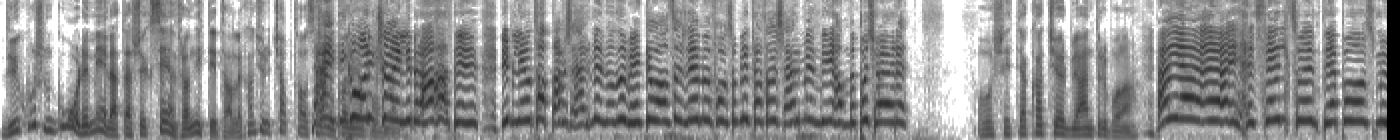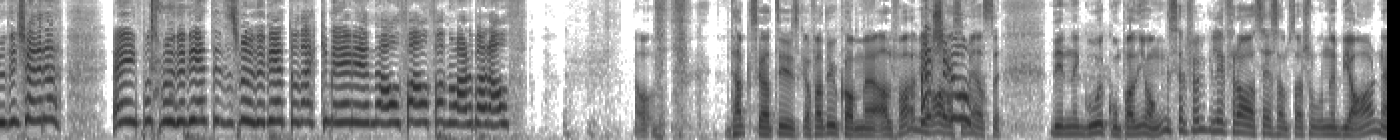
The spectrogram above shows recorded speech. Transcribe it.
Du, Hvordan går det med dette suksessen fra 90-tallet? Kan ikke du kjapt ta oss Nei, det går ikke så veldig bra. Det, vi ble jo tatt av skjermen, og du vet jo hva som skjer med folk som blir tatt av skjermen. De havner på kjøret. Å shit, ja, Hva kjør endte du på, da? Nei, jeg, jeg, selv så endte jeg på smoothie-kjøret. Jeg gikk på smoothie-diett etter smoothie-diett, og det er ikke mer enn alfa-alfa. Nå er det bare alf. Oh, takk skal du skal for at du kom, Alfa. Vi har også med oss din gode kompanjong, selvfølgelig, fra Sesamstasjonen, Bjarne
